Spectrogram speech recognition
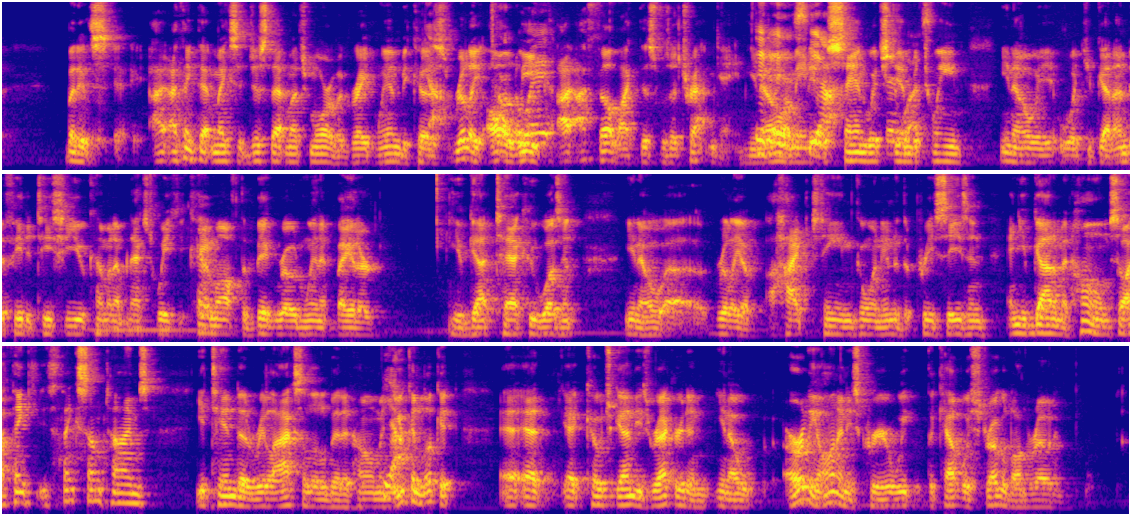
but it's I, I think that makes it just that much more of a great win because Yeah. really all Totally. week I, I felt like this was a trap game. You It know, I mean, it was sandwiched It in was. between. You know what you've got undefeated TCU coming up next week. You came off the big road win at Baylor. You've got Tech, who wasn't, you know, uh, really a, a hyped team going into the preseason, and you've got them at home. So I think I think sometimes you tend to relax a little bit at home, and Yeah. you can look at, at at Coach Gundy's record, and you know early on in his career, we the Cowboys struggled on the road.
